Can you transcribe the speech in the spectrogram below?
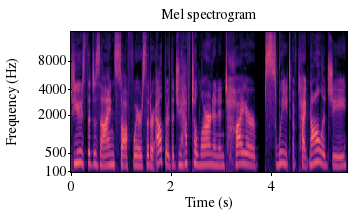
to use the design softwares that are out there, that you have to learn an entire suite of technology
